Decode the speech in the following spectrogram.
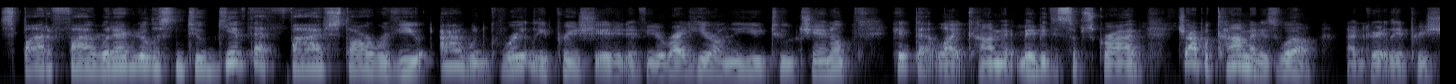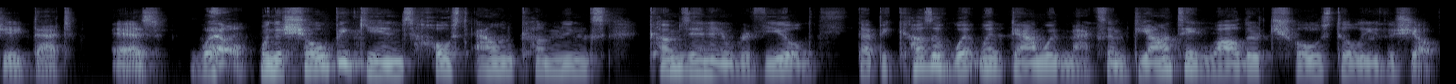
Spotify, whatever you're listening to, give that five star review. I would greatly appreciate it if you're right here on the YouTube channel. Hit that like, comment, maybe the subscribe, drop a comment as well. I'd greatly appreciate that as well. When the show begins, host Alan Cummings comes in and revealed that because of what went down with Maxim, Deontay Wilder chose to leave the show.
